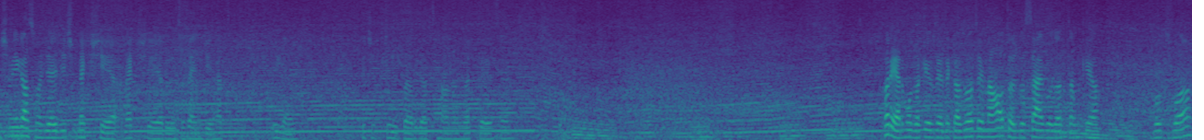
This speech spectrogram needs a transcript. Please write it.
És még azt mondja, hogy is megsér, megsérült az engine, hát igen. Kicsit túlpörgött, ha nem vettél észre. Karriermódban képzeljétek az volt, hogy már hatosba szágódottam ki a boxból.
